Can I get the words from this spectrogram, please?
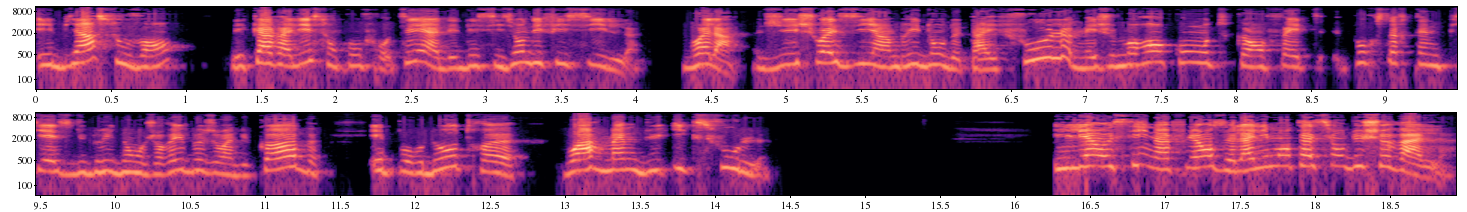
Et bien souvent, les cavaliers sont confrontés à des décisions difficiles. Voilà, j'ai choisi un bridon de taille full, mais je me rends compte qu'en fait, pour certaines pièces du bridon, j'aurais besoin du cob, et pour d'autres, voire même du X-full. Il y a aussi une influence de l'alimentation du cheval.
